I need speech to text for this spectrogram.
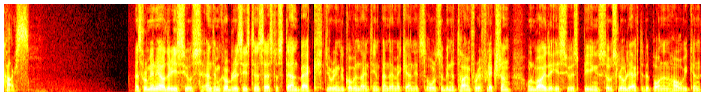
Cars. As for many other issues, antimicrobial resistance has to stand back during the COVID-19 pandemic, and it's also been a time for reflection on why the issue is being so slowly acted upon and how we can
